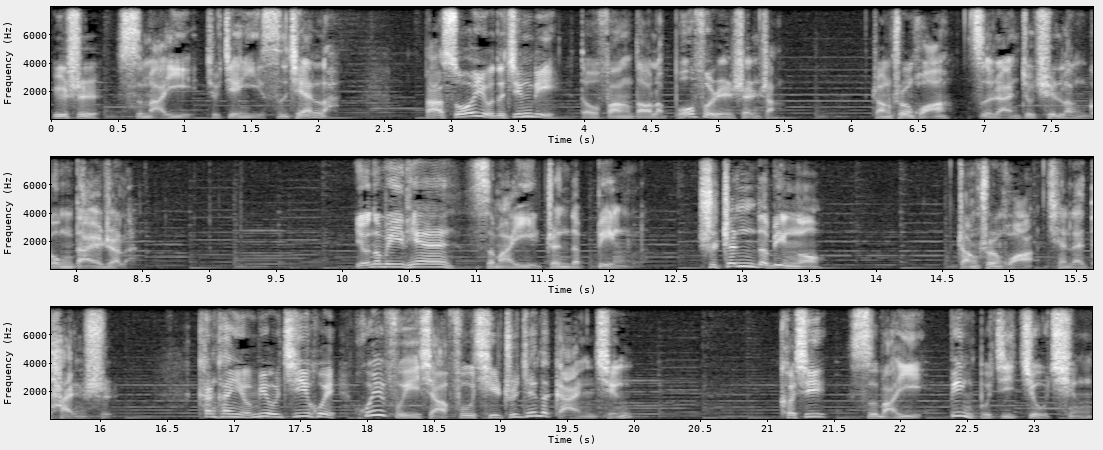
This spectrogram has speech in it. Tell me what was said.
于是司马懿就见异思迁了，把所有的精力都放到了伯夫人身上，张春华自然就去冷宫待着了。有那么一天，司马懿真的病了，是真的病哦。张春华前来探视，看看有没有机会恢复一下夫妻之间的感情。可惜司马懿并不计旧情，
